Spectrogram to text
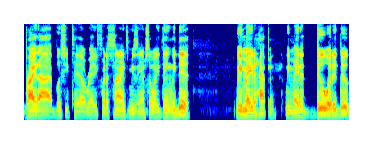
bright eyed, bushy tail, ready for the science museum. So what do you think we did? We made it happen. We made it do what it do.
